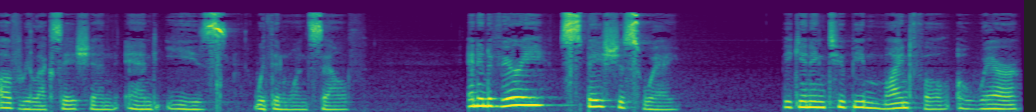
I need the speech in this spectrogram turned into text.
of relaxation and ease within oneself and in a very spacious way, beginning to be mindful, aware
